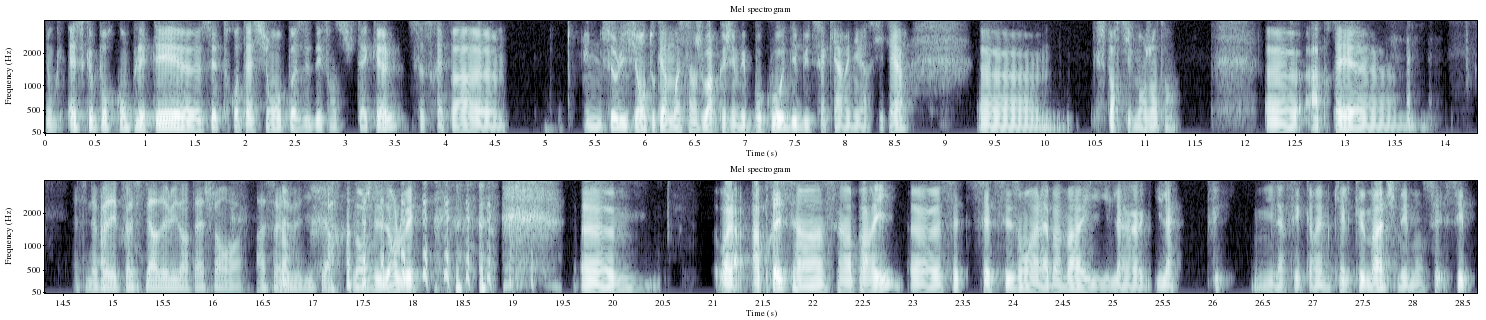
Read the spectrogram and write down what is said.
Donc, est-ce que pour compléter cette rotation au poste de defensive tackle, ça serait pas une solution? En tout cas, moi, c'est un joueur que j'aimais beaucoup au début de sa carrière universitaire, sportivement, j'entends. après, tu n'as pas des posters de lui dans ta chambre, ah, sur les éditeurs. non, je les ai enlevés. euh, voilà. Après, c'est un, un pari. Euh, cette, cette, saison à Alabama, il a, il, a fait, il a fait quand même quelques matchs, mais bon, c'est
